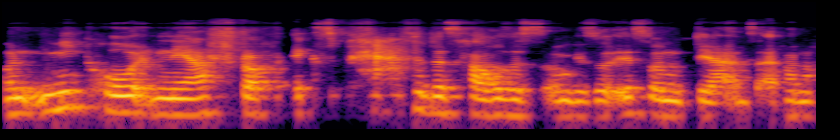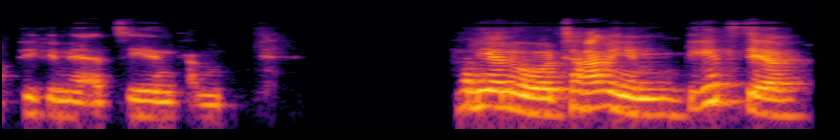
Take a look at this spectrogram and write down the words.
und Mikronährstoffexperte des Hauses irgendwie so ist und der uns einfach noch viel, viel mehr erzählen kann. Hallo, Tamin, wie geht's dir?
